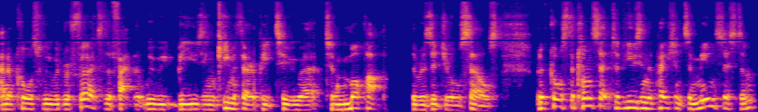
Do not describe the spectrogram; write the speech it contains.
And of course, we would refer to the fact that we would be using chemotherapy to, uh, to mop up the residual cells. But of course, the concept of using the patient's immune system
